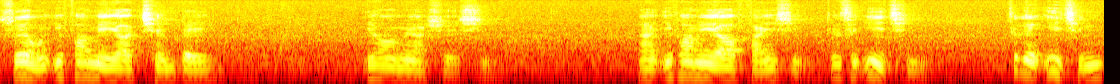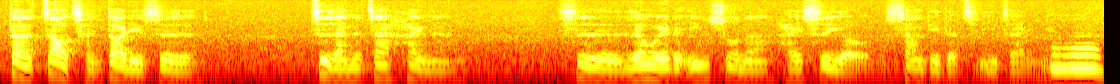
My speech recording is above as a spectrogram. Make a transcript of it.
所以我们一方面要谦卑。一方面要学习，啊，一方面要反省，就是疫情，这个疫情到造成到底是自然的灾害呢，是人为的因素呢，还是有上帝的旨意在里面？嗯，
